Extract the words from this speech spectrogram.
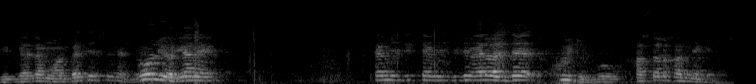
Birbirlerine muhabbet etsinler. Ne oluyor yani temizlik temiz bizim Elazığ'da huydur bu hastalık haline gelmiş.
